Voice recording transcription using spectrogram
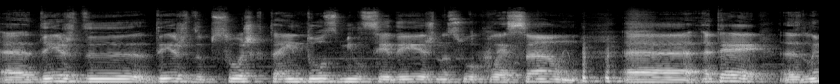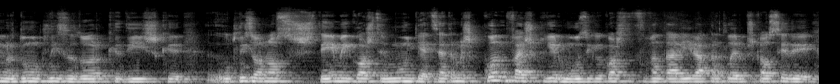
Uh, desde, desde pessoas que têm 12 mil CDs na sua coleção, uh, até uh, lembro de um utilizador que diz que utiliza o nosso sistema e gosta muito, etc. Mas quando vai escolher música, gosta de levantar e ir à prateleira buscar o CD.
